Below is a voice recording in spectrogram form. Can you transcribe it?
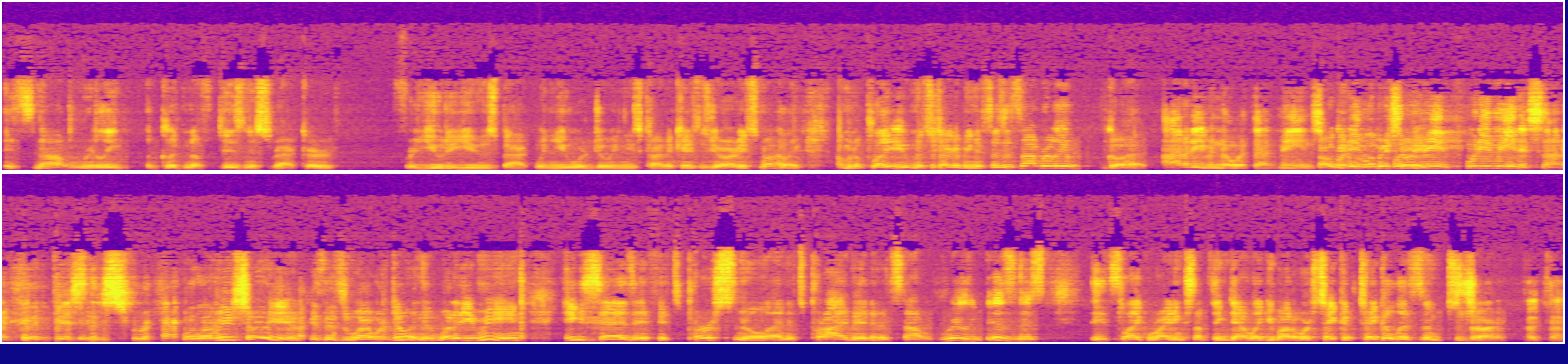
it's not really a good enough business record for you to use back when you were doing these kind of cases. You're already smiling. I'm going to play you. Mr. Tacopina says it's not really a. Go ahead. I don't even know what that means. Okay, what do you, well, let me show you. mean? What do you mean it's not a good business record? Well, let me show you because this is why we're doing it. What do you mean? He says if it's personal and it's private and it's not really business, it's like writing something down like you bought a horse. Take a take a listen to Sorry. Okay.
